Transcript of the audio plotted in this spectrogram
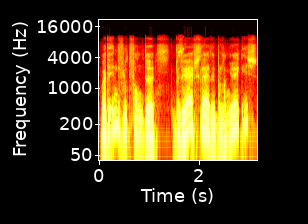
waar de invloed van de bedrijfsleider belangrijk is.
